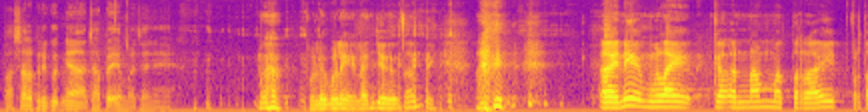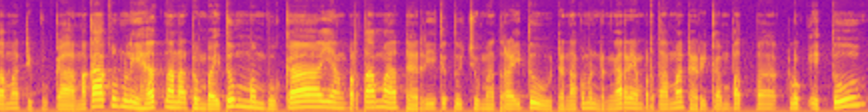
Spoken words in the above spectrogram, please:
Pasal berikutnya capek ya bacanya ya. boleh boleh lanjut santai. Eh, ini mulai keenam materai pertama dibuka. Maka aku melihat anak domba itu membuka yang pertama dari ketujuh materai itu. Dan aku mendengar yang pertama dari keempat makhluk itu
